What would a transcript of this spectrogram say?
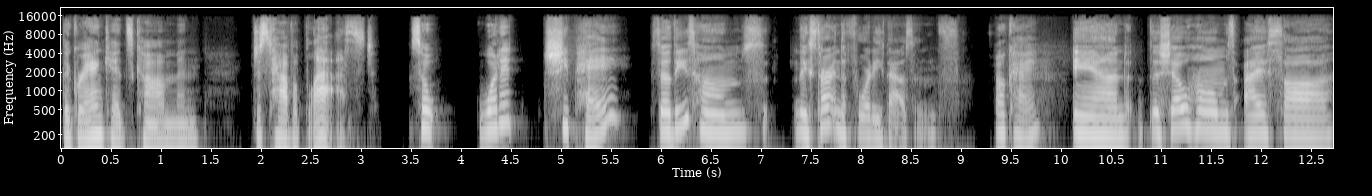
the grandkids come and just have a blast. So, what did she pay? So these homes, they start in the 40,000s. Okay. And the show homes I saw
